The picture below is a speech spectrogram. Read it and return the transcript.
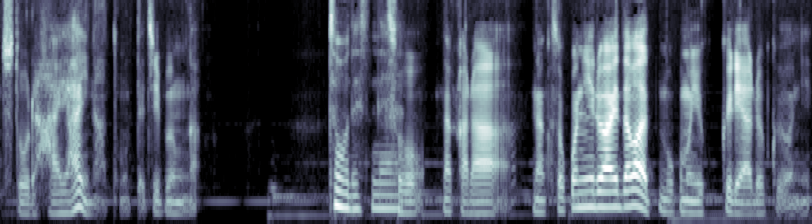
ちょっと俺早いなと思って自分が、そうですね。そう。だからなんかそこにいる間は僕もゆっくり歩くように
